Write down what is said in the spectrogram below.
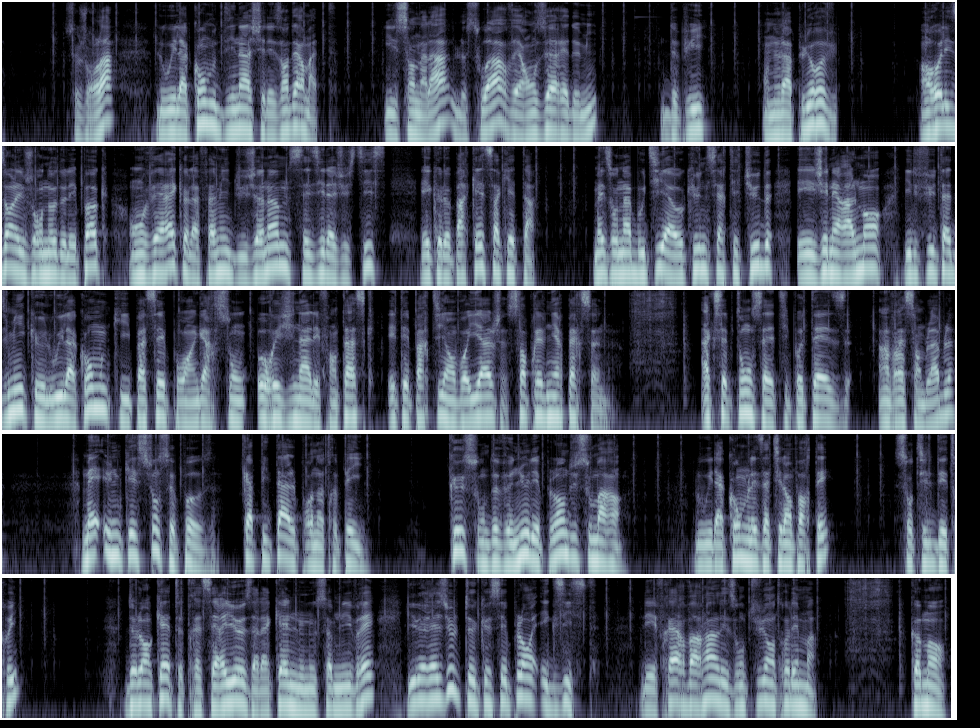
Ce jour-là, Louis Lacombe dîna chez les Andermatt. Il s'en alla, le soir, vers 11h30. Depuis, on ne l'a plus revu. En relisant les journaux de l'époque, on verrait que la famille du jeune homme saisit la justice et que le parquet s'inquiéta. Mais on n'aboutit à aucune certitude et généralement, il fut admis que Louis Lacombe, qui passait pour un garçon original et fantasque, était parti en voyage sans prévenir personne. Acceptons cette hypothèse invraisemblable, mais une question se pose, capitale pour notre pays. Que sont devenus les plans du sous-marin? Louis Lacombe les a-t-il emportés? Sont-ils détruits? De l'enquête très sérieuse à laquelle nous nous sommes livrés, il résulte que ces plans existent. Les frères Varin les ont eus entre les mains. Comment?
